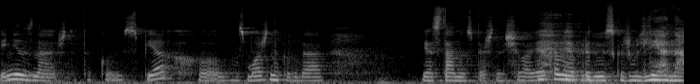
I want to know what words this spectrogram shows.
Я не знаю, что такое успех. Э, возможно, когда я стану успешным человеком, я приду и скажу, Лена,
